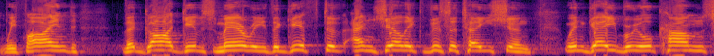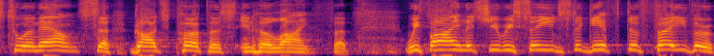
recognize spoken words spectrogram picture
We find that God gives Mary the gift of angelic visitation when Gabriel comes to announce uh, God's purpose in her life. we find that she receives the gift of favor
